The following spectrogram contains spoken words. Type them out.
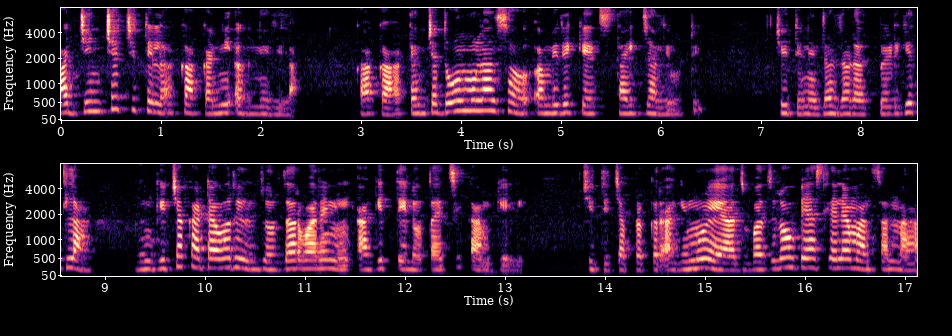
आजींच्या चितेला काकांनी अग्नी दिला. काका त्यांच्या दोन मुलांसह अमेरिकेत स्थायिक झाले होते. चितेने धडधडत पेट घेतला. गंगेच्या काठावरील जोरदार वाऱ्याने आगीत तेल ओतायचे काम केले. चितेच्या प्रखर आगीमुळे आजूबाजूला उभे असलेल्या माणसांना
